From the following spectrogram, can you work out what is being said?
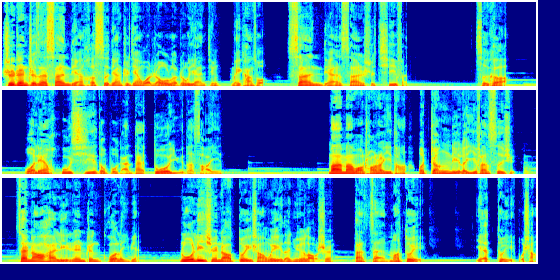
时针只在三点和四点之间，我揉了揉眼睛，没看错，三点三十七分。此刻，我连呼吸都不敢带多余的杂音，慢慢往床上一躺，我整理了一番思绪，在脑海里认真过了一遍。努力寻找对上位的女老师，但怎么对，也对不上。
